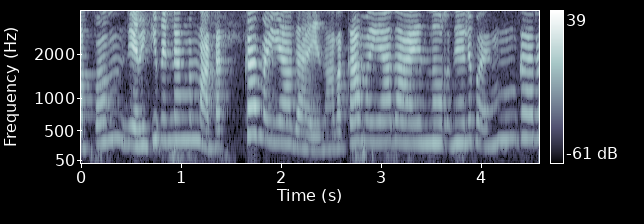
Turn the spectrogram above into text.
അപ്പം എനിക്ക് പിന്നെ അങ്ങ് നടക്കാൻ വയ്യാതായി. നടക്കാൻ വയ്യാതായെന്ന് പറഞ്ഞാൽ ഭയങ്കര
